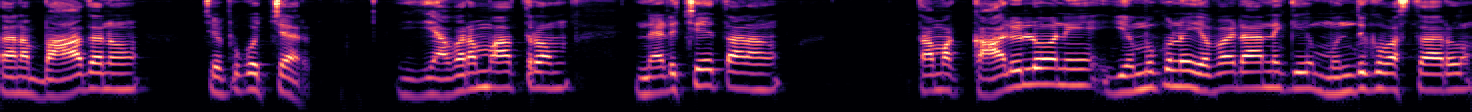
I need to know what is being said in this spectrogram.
తన బాధను చెప్పుకొచ్చారు. ఎవరు మాత్రం నడిచే తన తమ కాలులోని ఎముకను ఇవ్వడానికి ముందుకు వస్తారు.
